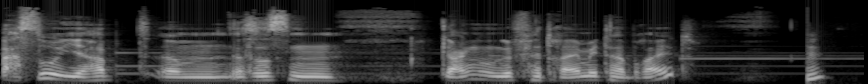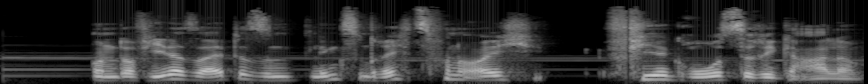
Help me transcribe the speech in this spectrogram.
Ach so, ihr habt, ähm, es ist ein Gang ungefähr drei Meter breit. Hm? Und auf jeder Seite sind links und rechts von euch vier große Regale.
